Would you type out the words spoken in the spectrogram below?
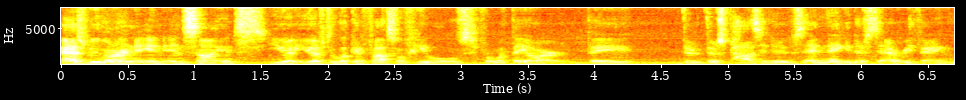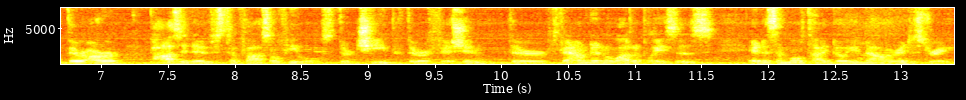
as we learn in, in science, you, you have to look at fossil fuels for what they are. They, there's positives and negatives to everything. There are positives to fossil fuels. They're cheap, they're efficient, they're found in a lot of places, and it's a multi billion dollar industry.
